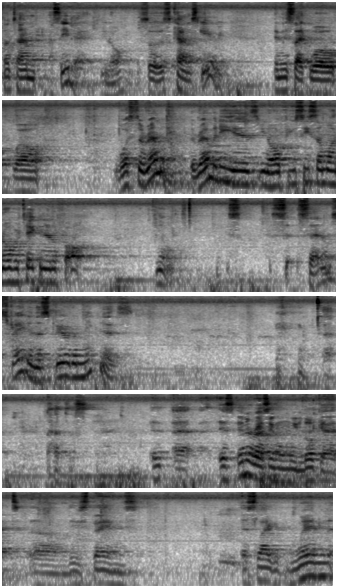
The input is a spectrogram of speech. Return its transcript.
Sometimes I see that, you know, so it's kind of scary. And it's like, well, well, what's the remedy? The remedy is, you know, if you see someone overtaken in a fault, you know, set them straight in the spirit of meekness. it, uh, it's interesting when we look at uh, these things it's like when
